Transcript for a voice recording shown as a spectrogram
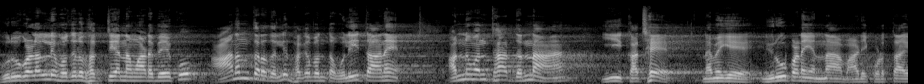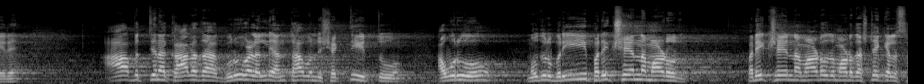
ಗುರುಗಳಲ್ಲಿ ಮೊದಲು ಭಕ್ತಿಯನ್ನು ಮಾಡಬೇಕು, ಆನಂತರದಲ್ಲಿ ಭಗವಂತ ಒಲಿತಾನೆ ಅನ್ನುವಂಥದ್ದನ್ನು ಈ ಕಥೆ ನಮಗೆ ನಿರೂಪಣೆಯನ್ನು ಮಾಡಿಕೊಡ್ತಾ ಇದೆ. ಆ ಬತ್ತಿನ ಕಾಲದ ಗುರುಗಳಲ್ಲಿ ಅಂತಹ ಒಂದು ಶಕ್ತಿ ಇತ್ತು. ಅವರು ಮೊದಲು ಬರೀ ಪರೀಕ್ಷೆಯನ್ನು ಮಾಡೋದು. ಪರೀಕ್ಷೆಯನ್ನು ಮಾಡೋದು ಮಾಡೋದಷ್ಟೇ ಕೆಲಸ.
